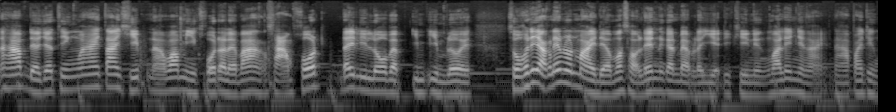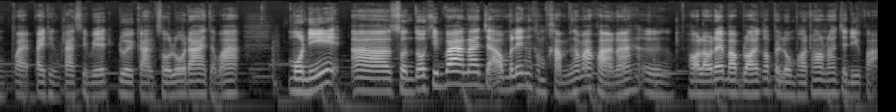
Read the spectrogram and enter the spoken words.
นะครับ เดี๋ยวจะทิ้งไว้ให้ใต้คลิปนะว่ามีโค้ดอะไรบ้าง 3 โค้ดได้รีโลแบบอิ่มๆเลย ส่วนคนที่อยากเล่นมันใหม่เดี๋ยวมาสอนเล่นกันแบบละเอียดอีกทีหนึ่งว่าเล่นยังไงนะครับไปถึงไปไปถึง 80เวโดยการโซโล่ได้แต่ว่าโหมดนี้อ่าส่วนตัวคิดว่าน่าจะเอามาเล่นขำๆซะมากกว่านะเออพอเราได้บัฟร้อยก็ไปลงพอทัลน่าจะดีกว่า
